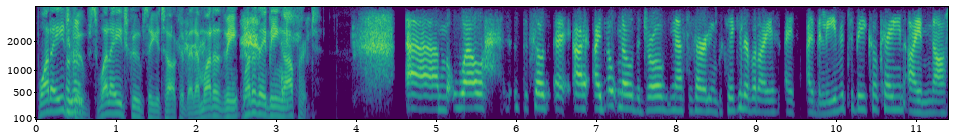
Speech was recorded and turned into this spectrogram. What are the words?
What age groups? What age groups are you talking about, and what are they? What are they being offered? Um, well, so uh, I, I don't know the drug necessarily in particular, but I, I, I believe it to be cocaine. I'm not.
